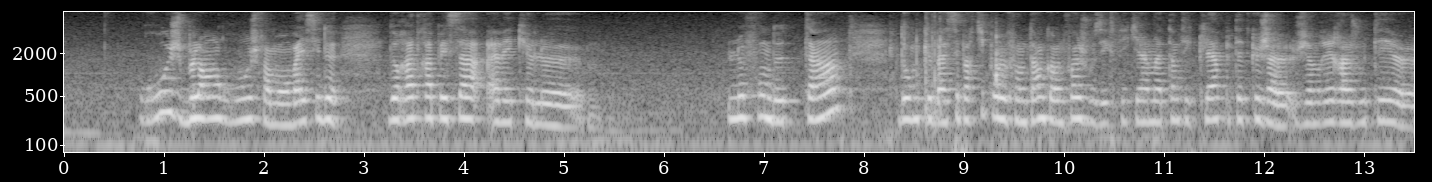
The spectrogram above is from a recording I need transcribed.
rouge, blanc, rouge. Enfin bon, on va essayer de, rattraper ça avec le, le fond de teint. Donc bah, c'est parti pour le fond de teint. Encore une fois, je vous ai expliqué, ma teinte est claire. Peut-être que je viendrai rajouter, euh,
